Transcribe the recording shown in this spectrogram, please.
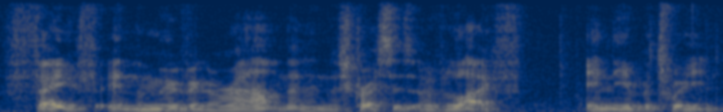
faith in the moving around and in the stresses of life in the in between?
